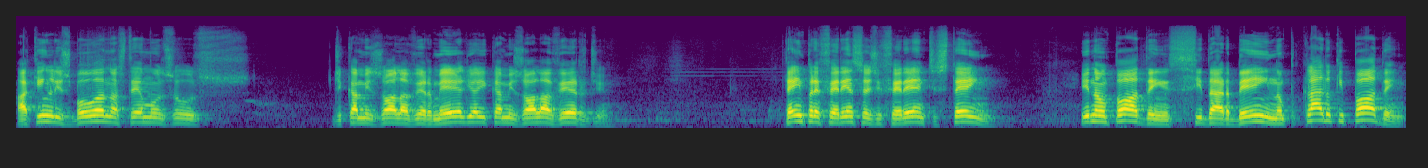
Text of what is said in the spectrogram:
Aqui em Lisboa, nós temos os de camisola vermelha e camisola verde. Tem preferências diferentes? Tem. E não podem se dar bem? Não, claro que podem.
